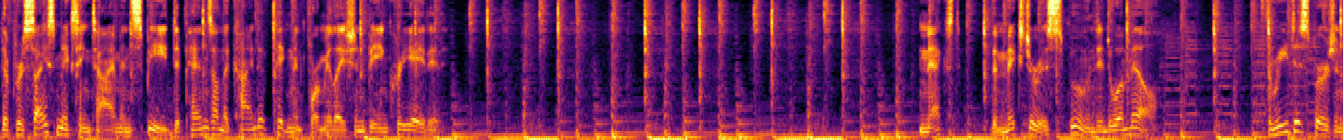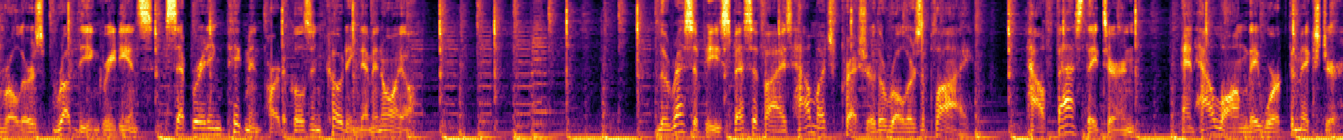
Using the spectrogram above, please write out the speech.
The precise mixing time and speed depends on the kind of pigment formulation being created. Next, the mixture is spooned into a mill. Three dispersion rollers rub the ingredients, separating pigment particles and coating them in oil. The recipe specifies how much pressure the rollers apply, how fast they turn, and how long they work the mixture.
